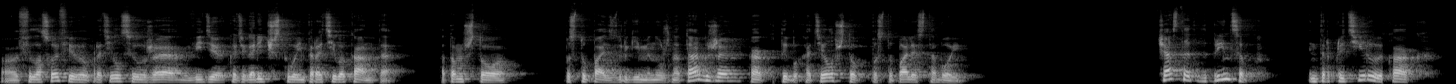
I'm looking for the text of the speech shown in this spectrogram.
в философии воплотился уже в виде категорического императива Канта о том, что поступать с другими нужно так же, как ты бы хотел, чтобы поступали с тобой. Часто этот принцип интерпретируют как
